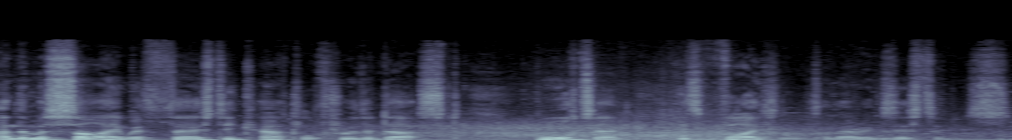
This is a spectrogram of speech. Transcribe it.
and the Maasai with thirsty cattle through the dust, water is vital to their existence.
